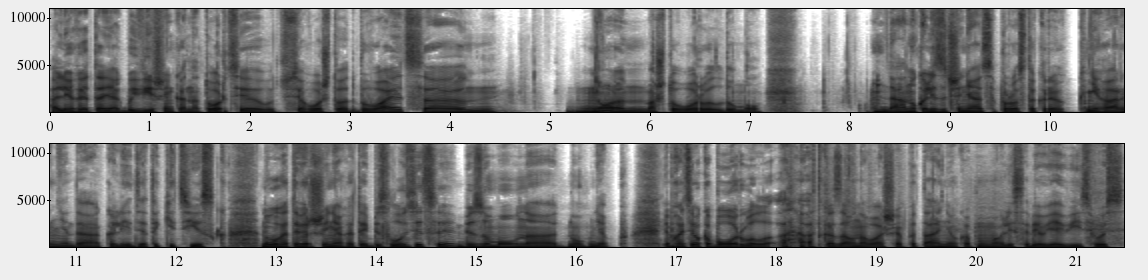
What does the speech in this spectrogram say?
але гэта як бы вішенька на торце усяго што адбываецца. Ну, а што Оруэл думал Да ну калі зачыняюцца просто кнігарні да калі ідзе такі ціск. Ну гэта вяршыня гэтай безглуздзіцы безумоўна. Ну мне б я б хацеў каб орвал адказаў на ваше пытанне каб мы маглі сабе ўявіць. Вось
